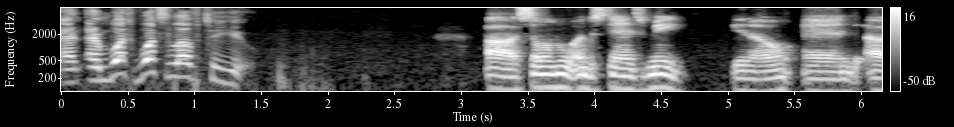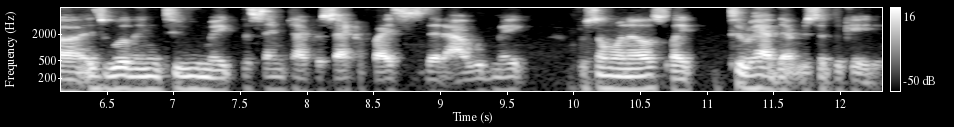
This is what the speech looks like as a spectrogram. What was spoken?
and and what's what's love to you? Uh, someone who understands me, you know, and uh, is willing to make the same type of sacrifices that I would make for someone else, like to have that reciprocated.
